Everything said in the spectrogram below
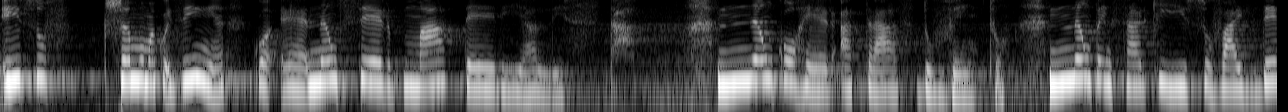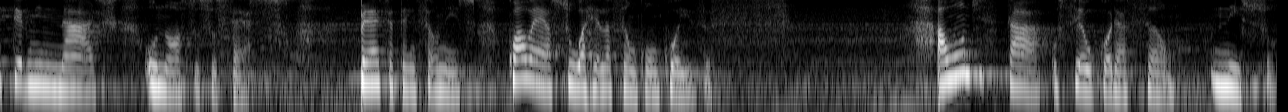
Isso chama uma coisinha, é, não ser materialista. Não correr atrás do vento, não pensar que isso vai determinar o nosso sucesso. Preste atenção nisso. Qual é a sua relação com coisas? Aonde está o seu coração nisso?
